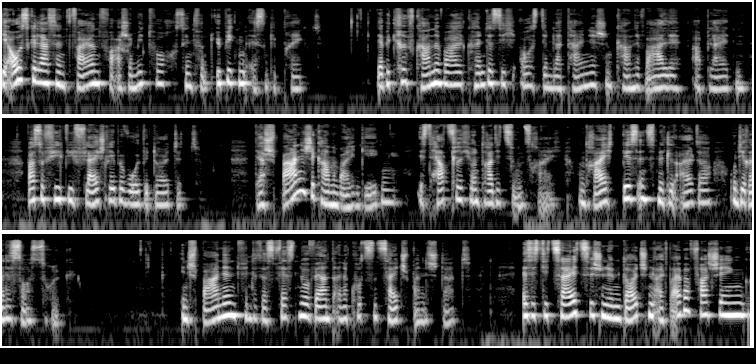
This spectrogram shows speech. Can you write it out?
Die ausgelassenen Feiern vor Aschermittwoch sind von üppigem Essen geprägt. Der Begriff Karneval könnte sich aus dem lateinischen Carnevale ableiten, was so viel wie Fleischlebewohl bedeutet. Der spanische Karneval hingegen ist herzlich und traditionsreich und reicht bis ins Mittelalter und die Renaissance zurück. In Spanien findet das Fest nur während einer kurzen Zeitspanne statt. Es ist die Zeit zwischen dem deutschen Altweiberfasching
